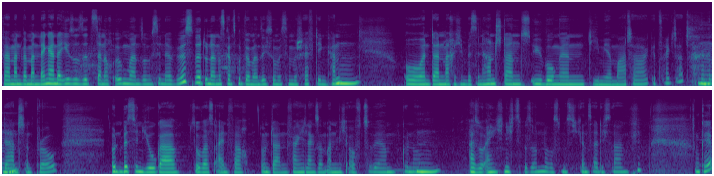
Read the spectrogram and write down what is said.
Weil man, wenn man länger in der ISO sitzt, dann auch irgendwann so ein bisschen nervös wird. Und dann ist ganz gut, wenn man sich so ein bisschen beschäftigen kann. Mhm. Und dann mache ich ein bisschen Handstandsübungen, die mir Martha gezeigt hat, mhm. der Handstand Pro. Und ein bisschen Yoga, sowas einfach. Und dann fange ich langsam an, mich aufzuwärmen. Genau. Mhm. Also eigentlich nichts Besonderes, muss ich ganz ehrlich sagen. Okay.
